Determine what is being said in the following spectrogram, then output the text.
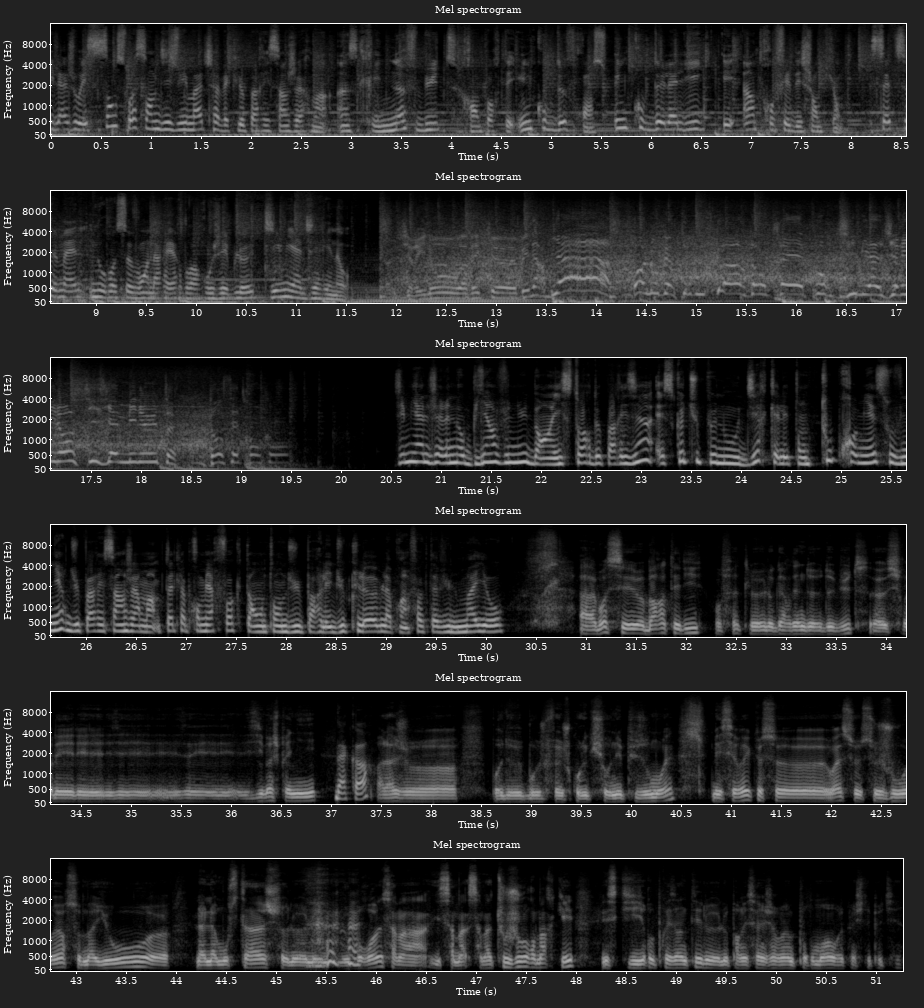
Il a joué 178 matchs avec le Paris Saint-Germain, inscrit 9 buts, remporté une Coupe de France, une Coupe de la Ligue et un Trophée des Champions. Cette semaine, nous recevons l'arrière droit rouge et bleu, Jimmy Algerino. Algerino avec euh, Benarbia Oh, l'ouverture du score d'entrée pour Jimmy Algerino, sixième minute dans cette rencontre. Jimmy Algerino, bienvenue dans Histoire de Parisien. Est-ce que tu peux nous dire quel est ton tout premier souvenir du Paris Saint-Germain? Peut-être la première fois que tu as entendu parler du club, la première fois que tu as vu le maillot? Ah, moi, c'est euh, Baratelli, en fait, le, gardien de, but, euh, sur les, images Panini. D'accord. Voilà, je, bon, je, je, collectionnais plus ou moins. Mais c'est vrai que ce, ouais, ce, joueur, ce maillot, euh, la, moustache, le, le, brun, ça m'a, ça m'a toujours marqué. Et ce qui représentait le, Paris Saint-Germain pour moi quand j'étais petit.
